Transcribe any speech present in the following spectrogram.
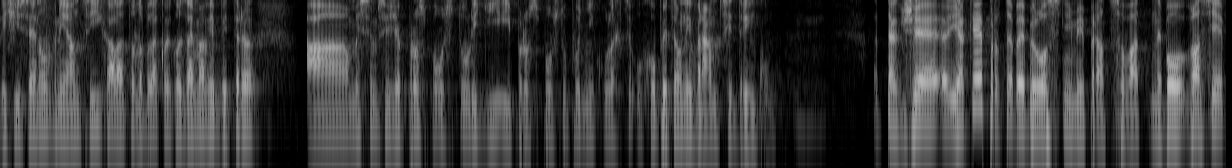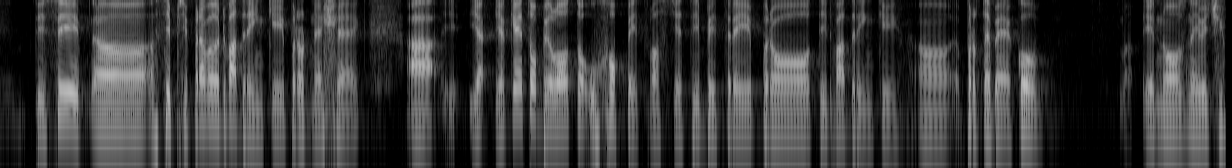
liší se jenom v niancích, ale tohle byl takový jako zajímavý bitr a myslím si, že pro spoustu lidí i pro spoustu podniků lehce uchopitelný v rámci drinku. Takže jaké pro tebe bylo s nimi pracovat? Nebo vlastně ty jsi uh, si připravil dva drinky pro dnešek a jaké to bylo to uchopit vlastně ty bitry pro ty dva drinky? Uh, pro tebe jako jedno z největších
